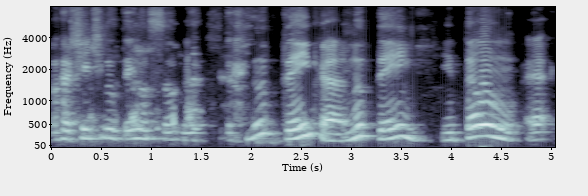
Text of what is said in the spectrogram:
a gente não tem noção, né? Não tem, cara, não tem. Então, é,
